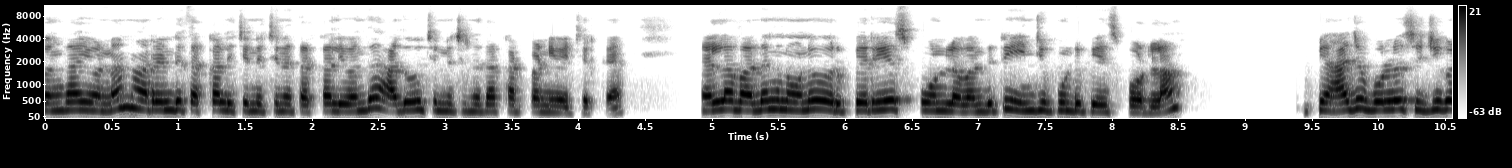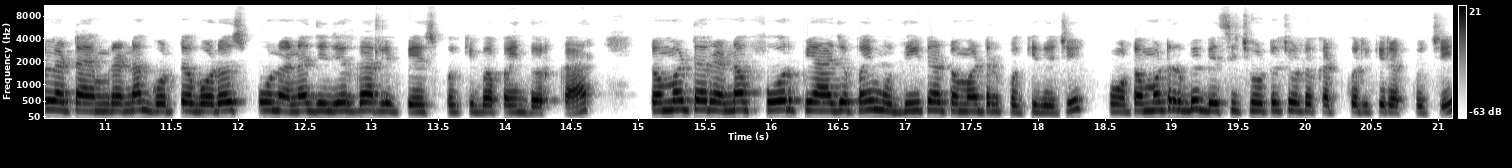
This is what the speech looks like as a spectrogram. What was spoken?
வெங்காயம்னா நான் ரெண்டு தக்காளி சின்ன சின்ன தக்காளி வந்து அதுவும் சின்ன சின்னதாக கட் பண்ணி வச்சுருக்கேன். நல்லா வதங்கினோடனே ஒரு பெரிய ஸ்பூனில் வந்துட்டு இஞ்சி பூண்டு பேஸ்ட் போடலாம். ପିଆଜ ଭଲ ସିଝିଗଲା ଟାଇମ୍ରେ ନା ଗୋଟେ ବଡ଼ ସ୍ପୁନ୍ ନା ଜିଞ୍ଜର ଗାର୍ଲିକ ପେଷ୍ଟ ପକେଇବା ପାଇଁ ଦରକାର ଟମାଟର ନା ଫୋର୍ ପିଆଜ ପାଇଁ ମୁଁ ଦିଟା ଟମାଟର ପକେଇ ଦଉଛି ଟମାଟର ବି ବେଶୀ ଛୋଟ ଛୋଟ கட் କରିକି ரக்குச்சு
